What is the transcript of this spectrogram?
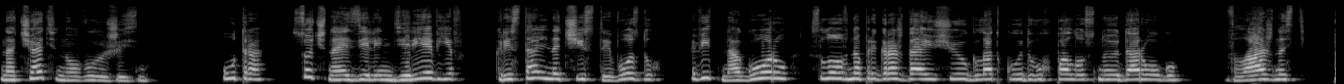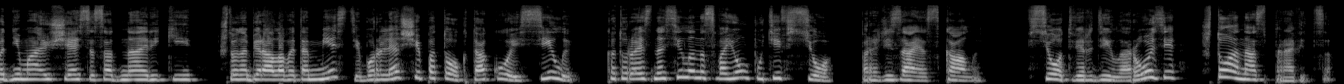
начать новую жизнь. Утро, сочная зелень деревьев, кристально чистый воздух, вид на гору, словно преграждающую гладкую двухполосную дорогу, влажность, поднимающаяся со дна реки, что набирала в этом месте бурлящий поток такой силы, которая сносила на своем пути все, прорезая скалы. Все твердило Розе, что она справится.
